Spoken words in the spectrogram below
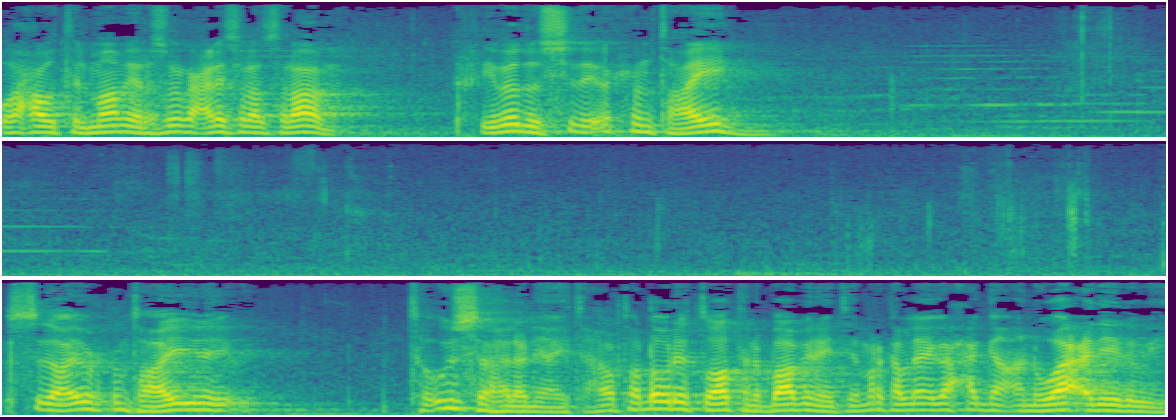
waxa uu tilmaamaya rasulka alay slatu slaam ribadu siday u xun sida ay u xun tahay inay u sahlani ay tahay. Horta dhowr iyo todobaatan baab inay tahay. Marka la eego xagga anwaacdeeda wey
